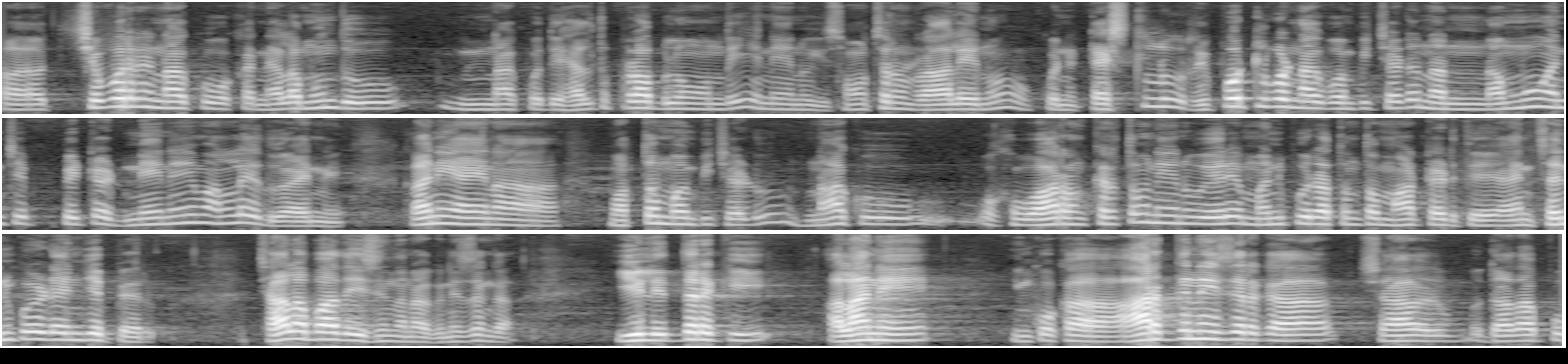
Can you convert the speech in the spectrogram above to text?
చివరిని చివరి నాకు ఒక నెల ముందు నాకు కొద్ది హెల్త్ ప్రాబ్లం ఉంది. నేను ఈ సంవత్సరం రాలేను. కొన్ని టెస్టులు రిపోర్ట్లు కూడా నాకు పంపించాడు. నన్ను నమ్ము అని చెప్పి పెట్టాడు. నేనేం అనలేదు ఆయన్ని. కానీ ఆయన మొత్తం పంపించాడు. నాకు ఒక వారం క్రితం నేను వేరే మణిపూర్ అతనితో మాట్లాడితే ఆయన చనిపోయాడు అని చెప్పారు. చాలా బాధ వేసింది నాకు నిజంగా. వీళ్ళిద్దరికి అలానే ఇంకొక ఆర్గనైజర్గా చా దాదాపు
